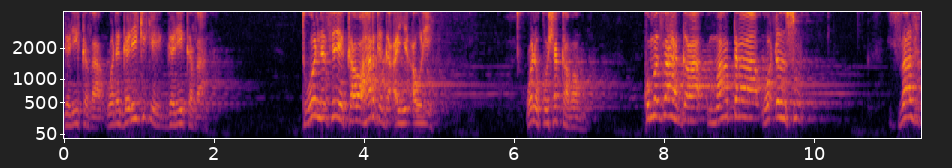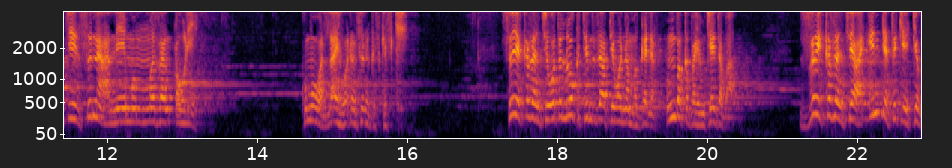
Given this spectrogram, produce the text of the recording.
Gari kaza. Wani gari kike? Gari kaza. To wannan sai ya kawo har ga an yi aure. Wanda ko shakka babu. Kuma za ga mata waɗansu za su ce suna neman mazan aure kuma wallahi waɗansu da gaske sai ya kasance wata lokacin da za ta yi wannan maganar in baka fahimce ta ba zai kasance a inda take kin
